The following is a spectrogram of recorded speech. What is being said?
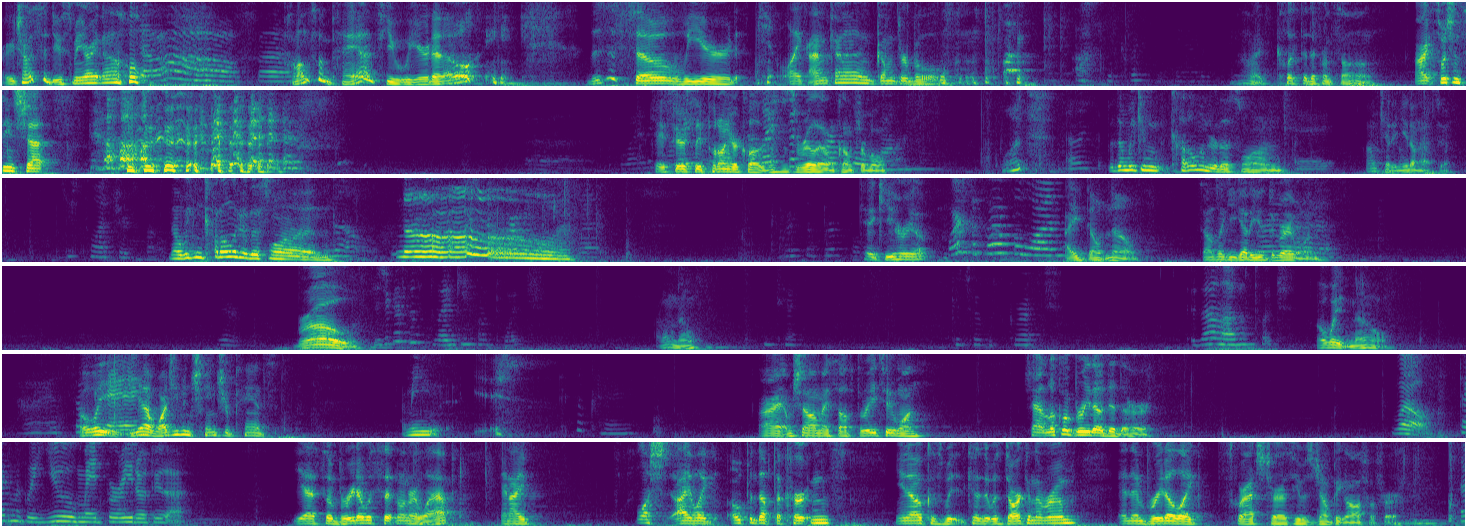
Are you trying to seduce me right now? Stop. Put on some pants, you weirdo. this is so weird. Like I'm kind of uncomfortable. No, I clicked a different song. All right, switching scenes, chat. Okay, seriously, put on your clothes. This is really uncomfortable. What? But then we can cuddle under this one. I'm kidding. You don't have to. No, we can cuddle under this one. No. Okay, can you hurry up? Where's the purple one? I don't know. Sounds like you got to use the gray one. Bro, Did you get this blankie from Twitch? I don't know. Okay. You can show the scratch. Is that allowed on Twitch? Oh, wait, no. Oh, wait, yeah, why'd you even change your pants? I mean, It's okay. all right, I'm showing myself. Three, two, one. Chad, look what Burrito did to her. Well, technically, you made Burrito do that. Yeah, so Burrito was sitting on her lap, and I flushed. I like opened up the curtains, you know, because because it was dark in the room, and then Burrito like scratched her as he was jumping off of her.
